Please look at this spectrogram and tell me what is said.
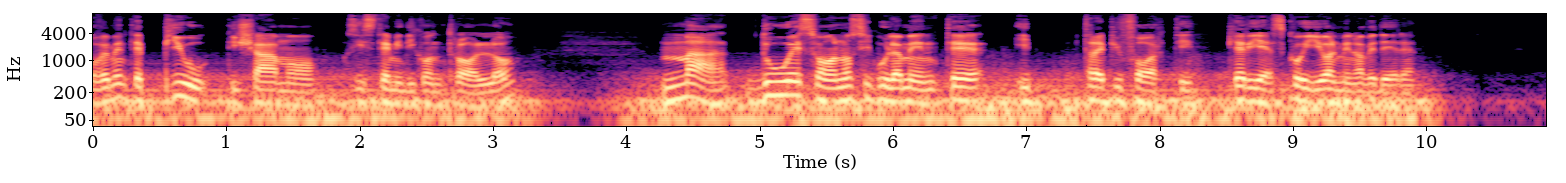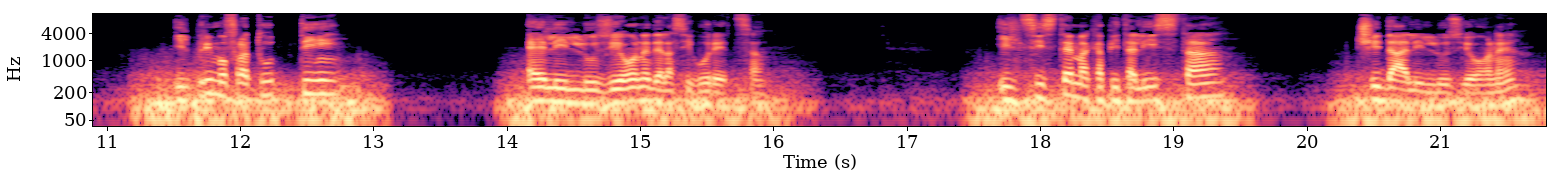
ovviamente più, diciamo, sistemi di controllo, ma due sono sicuramente i, tra i più forti che riesco io almeno a vedere. Il primo fra tutti è l'illusione della sicurezza. Il sistema capitalista ci dà l'illusione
